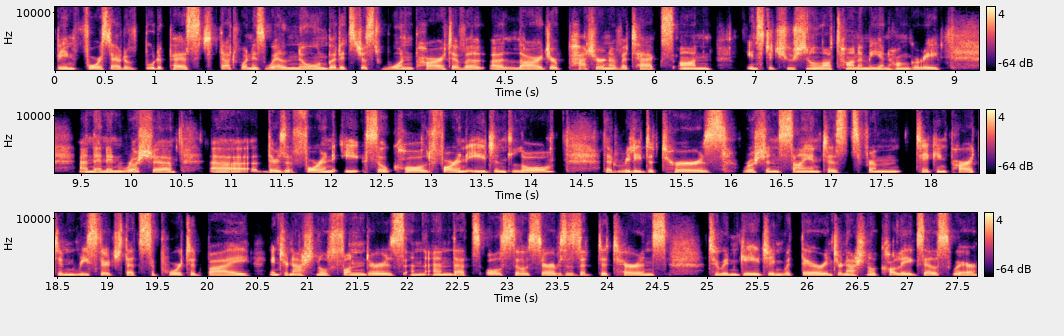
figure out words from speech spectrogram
being forced out of Budapest, that one is well known, but it's just one part of a, a larger pattern of attacks on institutional autonomy in Hungary. And then in Russia, uh, there's a foreign, so-called foreign agent law that really deters Russian scientists from taking part in research that's supported by international funders, and, and that also serves as a deterrence to engaging with their international colleagues elsewhere.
